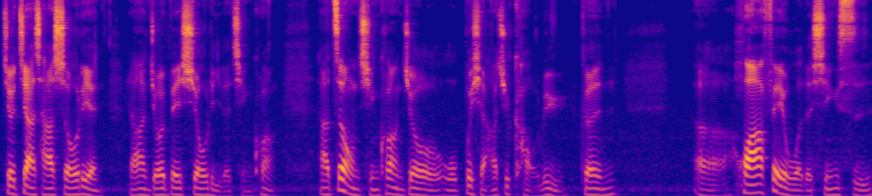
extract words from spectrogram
就价差收敛，然后就会被修理的情况。那这种情况就我不想要去考虑跟呃花费我的心思，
